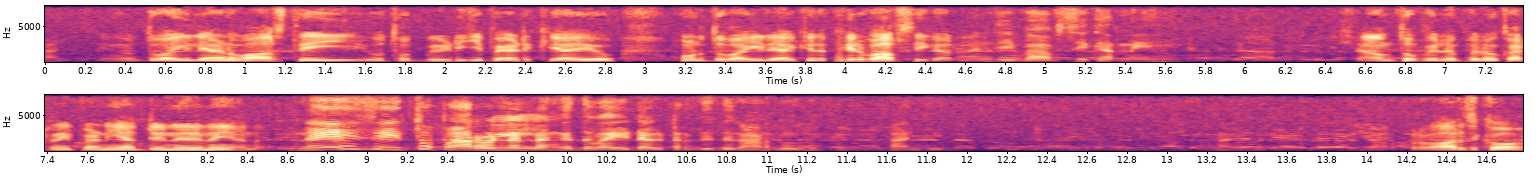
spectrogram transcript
ਹਾਂਜੀ। ਦਵਾਈ ਲੈਣ ਵਾਸਤੇ ਹੀ ਉਥੋਂ ਬੇੜੀ 'ਚ ਬੈਠ ਕੇ ਆਏ ਹੋ। ਹੁਣ ਦਵਾਈ ਲੈ ਕੇ ਤੇ ਫਿਰ ਵਾਪਸੀ ਕਰਨੀ? ਹਾਂਜੀ ਵਾਪਸੀ ਕਰਨੀ ਹੈ ਸ਼ਾਮ ਤੋਂ ਪਹਿਲਾਂ ਪਹਿਲਾਂ ਕਰਨੀ ਪੈਣੀ ਆ ਦਿਨੇ ਦਿਨੇ ਹਨਾ ਨਹੀਂ ਅਸੀਂ ਇੱਥੋਂ ਪਾਰੋਂ ਲੈ ਲਾਂਗੇ ਦਵਾਈ ਡਾਕਟਰ ਦੀ ਦੁਕਾਨ ਤੋਂ। ਹਾਂਜੀ। ਹਾਂਜੀ ਪਰਿਵਾਰ 'ਚ ਕੋ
